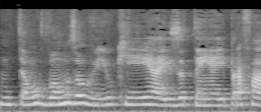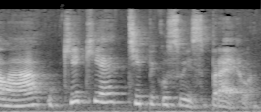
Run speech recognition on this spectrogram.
então vamos ouvir o que a Isa tem aí para falar. O que que é típico suíço para ela?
